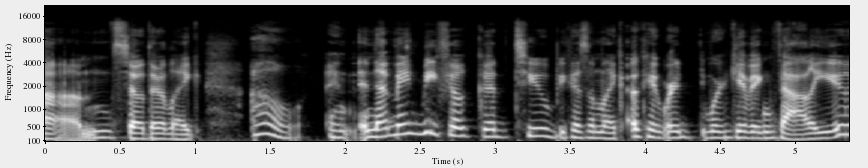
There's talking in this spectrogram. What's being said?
Um. So they're like, "Oh," and, and that made me feel good too because I'm like, okay, we're we're giving value.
